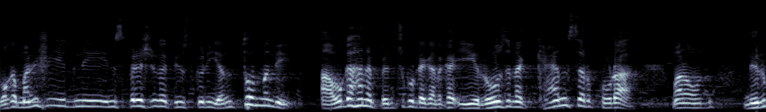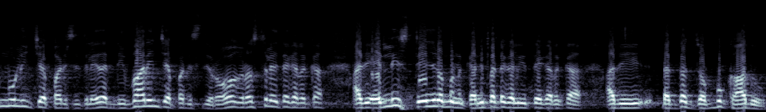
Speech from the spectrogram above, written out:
ఒక మనిషిని ఇన్స్పిరేషన్గా తీసుకుని ఎంతోమంది అవగాహన పెంచుకుంటే కనుక ఈ రోజున క్యాన్సర్ కూడా మనం నిర్మూలించే పరిస్థితి లేదా నివారించే పరిస్థితి రోగగ్రస్తులైతే కనుక అది ఎర్లీ స్టేజ్లో మనం కనిపెట్టగలిగితే కనుక అది పెద్ద జబ్బు కాదు.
